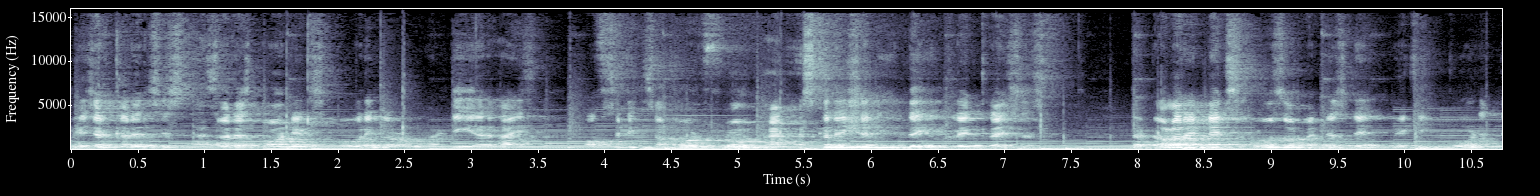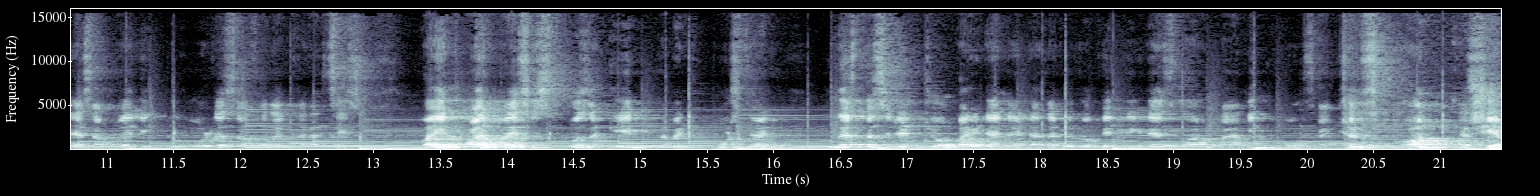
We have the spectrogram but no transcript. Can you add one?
major currencies as well as bond yields hovering around multi-year highs, offsetting support from an escalation in the Ukraine crisis. The dollar index rose on Wednesday, making gold less appealing to holders of other currencies, while oil prices rose again amid reports that US President Joe Biden and other European leaders are planning more sanctions on Russia.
